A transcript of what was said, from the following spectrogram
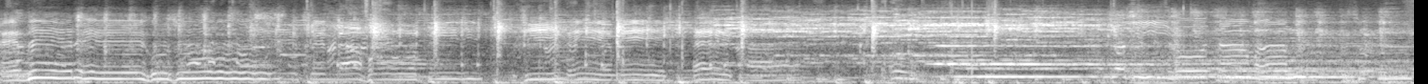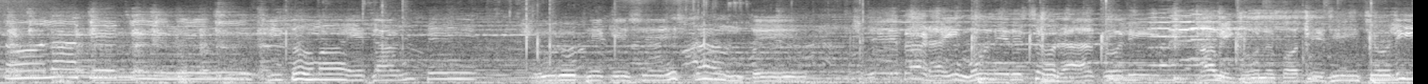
है मेरे हुजूर से ना होती जीने में ऐसा যদি হতাম আমি শকুন্তলাকে চিনে নিয়েছি তোমায় জানতে শুরু থেকে শেষ প্রান্তে বেড়াই মনের চোরা গলি আমি কোন পথে যে চলি,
